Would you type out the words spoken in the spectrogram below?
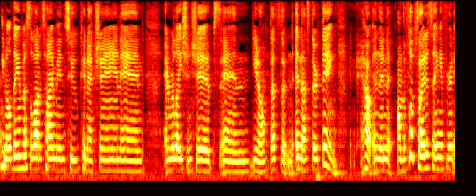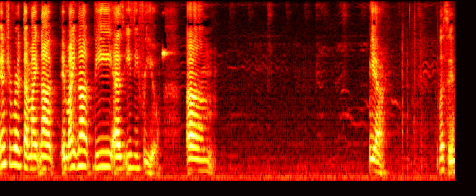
you know, they invest a lot of time into connection and and relationships and you know, that's the and that's their thing. How and then on the flip side it's saying if you're an introvert that might not it might not be as easy for you. Um yeah. Let's see.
